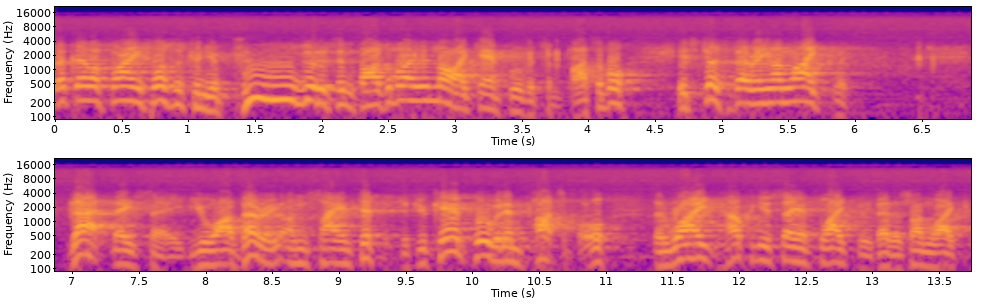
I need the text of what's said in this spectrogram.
that there are flying saucers? Can you prove that it's impossible? I said, no, I can't prove it's impossible. It's just very unlikely. That, they say, you are very unscientific. If you can't prove it impossible, then why, how can you say it's likely that it's unlikely?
